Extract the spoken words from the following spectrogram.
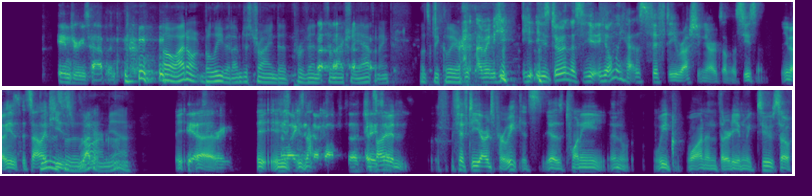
injuries happen. Oh, I don't believe it. I'm just trying to prevent it from actually happening. Let's be clear. I mean, he, he he's doing this. He, he only has 50 rushing yards on the season. You know, he's it's not like this he's running. arm, yeah. yeah, it's uh, great. he- he's, like he's not. dump off to It's not even 50 yards per week. It's he has 20 in week one and 30 in week two. So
